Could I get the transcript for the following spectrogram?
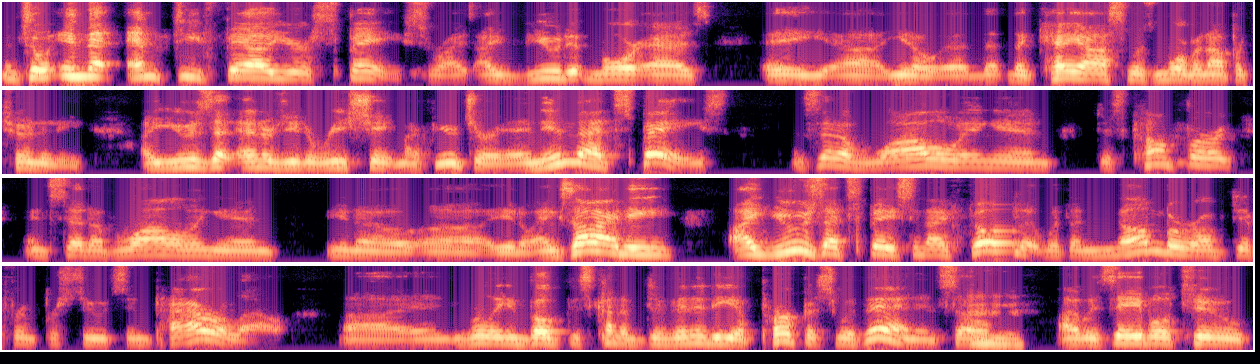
And so, in that empty failure space, right, I viewed it more as a, uh, you know, uh, the, the, chaos was more of an opportunity. I used that energy to reshape my future. And in that space, instead of wallowing in discomfort, instead of wallowing in, you know, uh, you know, anxiety, I used that space and I filled it with a number of different pursuits in parallel. Uh, and really invoke this kind of divinity of purpose within. And so mm-hmm. I was able to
